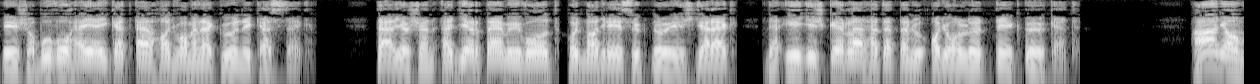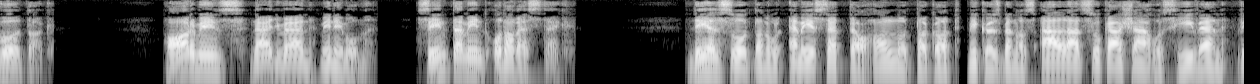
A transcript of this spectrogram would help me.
és a buvóhelyeiket elhagyva menekülni kezdtek. Teljesen egyértelmű volt, hogy nagy részük nő és gyerek, de így is kérlelhetetlenül agyonlőtték őket. Hányan voltak? Harminc, negyven minimum. Szinte mind odavesztek. Dél szótlanul emésztette a hallottakat, miközben az állát szokásához híven V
